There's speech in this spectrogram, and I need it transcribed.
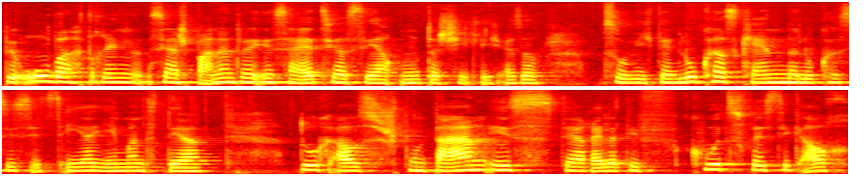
Beobachterin sehr spannend, weil ihr seid ja sehr unterschiedlich. Also so wie ich den Lukas kenne, der Lukas ist jetzt eher jemand, der durchaus spontan ist, der relativ kurzfristig auch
